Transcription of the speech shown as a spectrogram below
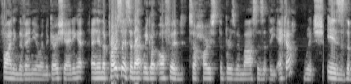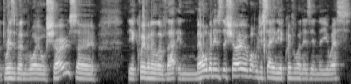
finding the venue and negotiating it. And in the process of that, we got offered to host the Brisbane Masters at the Ekka, which is the Brisbane Royal Show. So the equivalent of that in Melbourne is the show. What would you say the equivalent is in the US,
